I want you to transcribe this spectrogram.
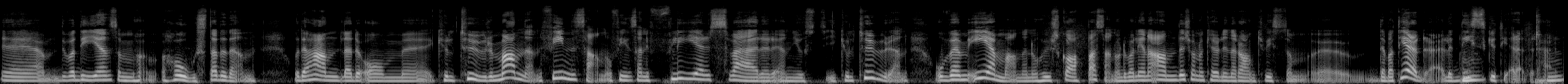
Eh, det var DN som hostade den. Och det handlade om eh, kulturmannen. Finns han? Och finns han i fler sfärer än just i kulturen? Och vem är mannen och hur skapas han? Och det var Lena Andersson och Carolina Ramqvist som eh, debatterade det här, eller diskuterade det här.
